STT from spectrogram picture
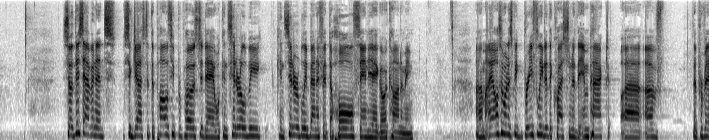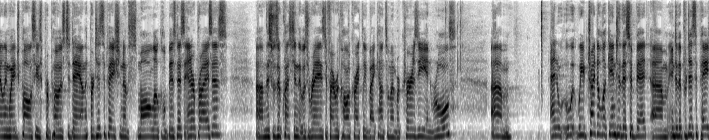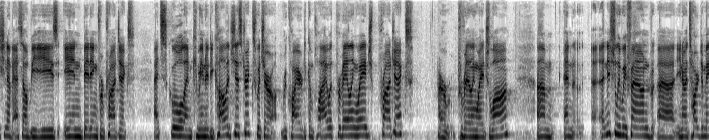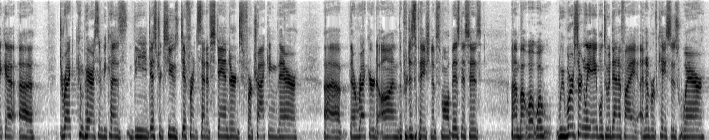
So this evidence suggests that the policy proposed today will considerably, considerably benefit the whole San Diego economy. Um, I also want to speak briefly to the question of the impact uh, of the prevailing wage policies proposed today on the participation of small local business enterprises. Um, this was a question that was raised, if I recall correctly, by Councilmember Kersey in Rules. Um, and we tried to look into this a bit, um, into the participation of SLBEs in bidding for projects at school and community college districts, which are required to comply with prevailing wage projects or prevailing wage law. Um, and initially we found, uh, you know, it's hard to make a, a direct comparison because the districts use different set of standards for tracking their, uh, their record on the participation of small businesses. Um, but what, what, we were certainly able to identify a number of cases where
